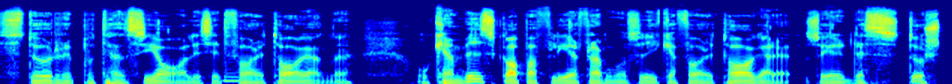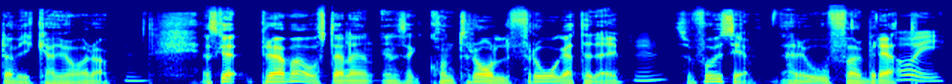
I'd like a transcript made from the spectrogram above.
större potential i sitt Mm. företagande. Och kan vi skapa fler framgångsrika företagare så är det det största vi kan göra. Mm. Jag ska pröva att ställa en, en sån kontrollfråga till dig. Mm. Så får vi se. Det här är oförberett. Oj.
